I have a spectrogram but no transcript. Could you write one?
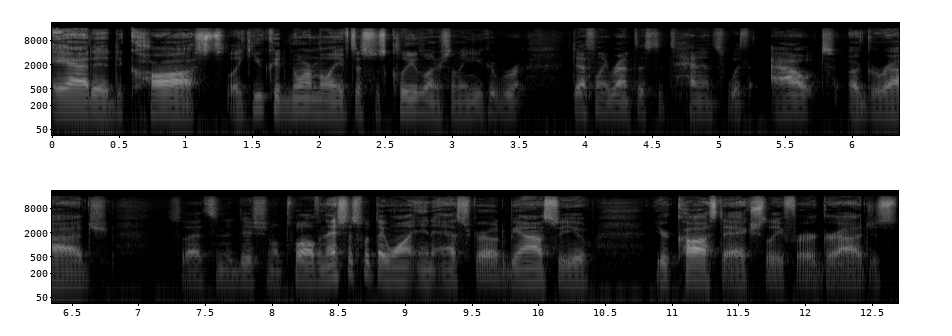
added cost. Like you could normally, if this was Cleveland or something, you could re definitely rent this to tenants without a garage. So that's an additional 12. And that's just what they want in escrow. To be honest with you, your cost actually for a garage is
